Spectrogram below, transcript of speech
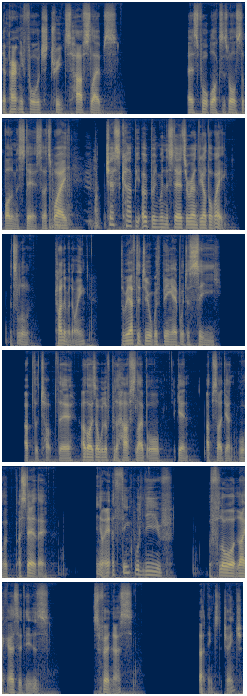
Apparently, Forge treats half slabs as full blocks as well as the bottom of stairs, so that's why chests can't be open when the stairs are around the other way. That's a little kind of annoying. So we have to deal with being able to see up the top there. Otherwise, I would have put a half slab or, again, upside down or a stair there. Anyway, I think we'll leave the floor like as it is. It's fairness. That needs to change.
